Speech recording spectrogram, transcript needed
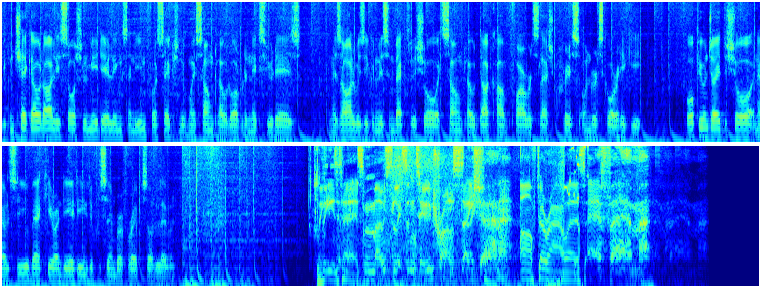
You can check out all his social media links and the info section of my SoundCloud over the next few days. And as always, you can listen back to the show at soundcloud.com forward slash Chris underscore Hickey. Hope you enjoyed the show, and I'll see you back here on the 18th of December for episode 11. The internet's most listened to trance station. After Hours FM.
